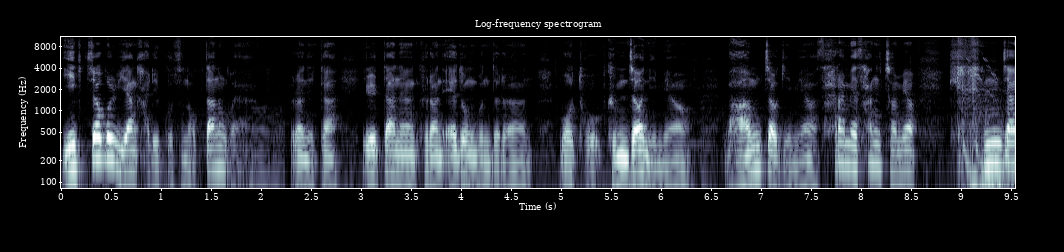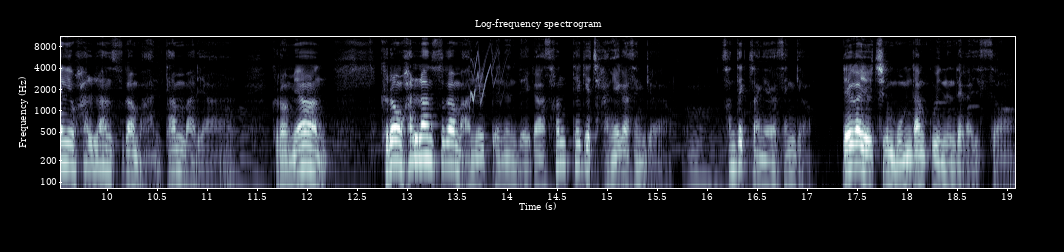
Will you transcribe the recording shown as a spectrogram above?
입적을 위한 가리굿은 없다는 거야. 그러니까 일단은 그런 애동분들은 뭐 도, 금전이며 마음적이며 사람의 상처며 굉장히 환란수가 많단 말이야. 그러면 그런 환란수가 많을 때는 내가 선택의 장애가 생겨요. 음, 선택 장애가 생겨. 내가 지금 몸 담고 있는 데가 있어.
